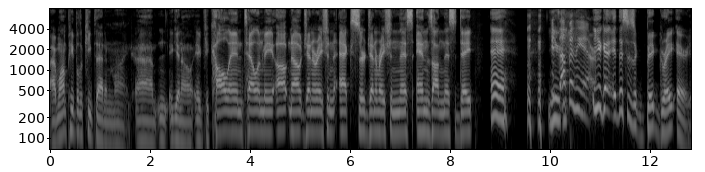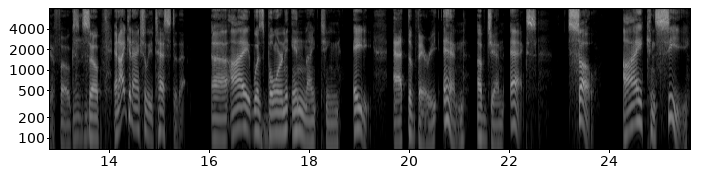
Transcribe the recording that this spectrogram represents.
I want people to keep that in mind. Um, you know, if you call in telling me, "Oh no, Generation X or Generation this ends on this date," eh. You, It's up in the air. You got this is a big gray area, folks. So, and I can actually attest to that. Uh, I was born in 1980, at the very end of Gen X. So, I can see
